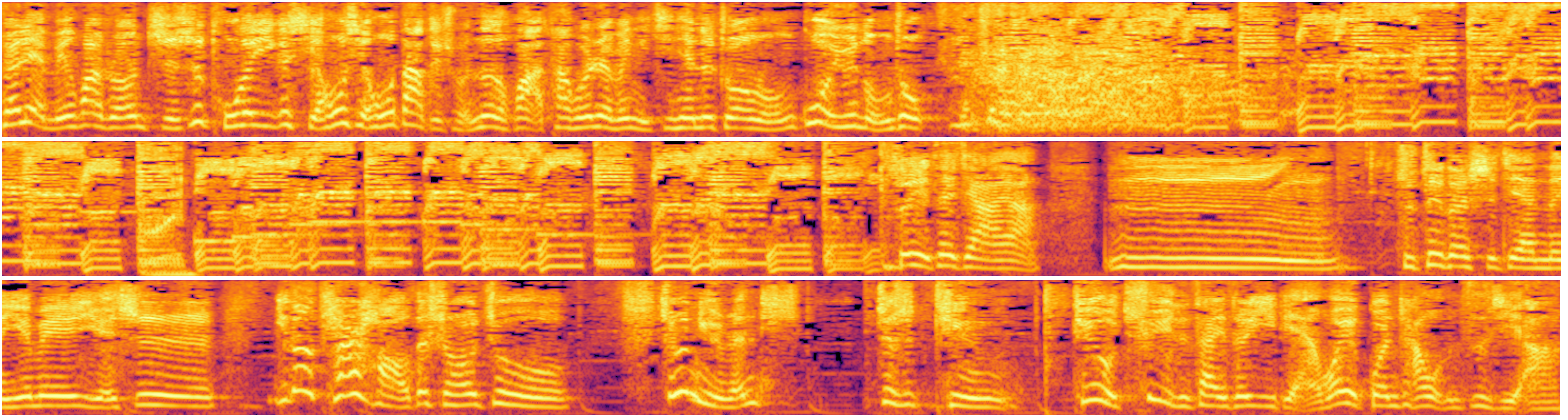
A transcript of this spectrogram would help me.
全脸没化妆，只是涂了一个血红血红大嘴唇子的话，他会认为你今天的妆容过于浓重。所以在家呀，嗯，就这段时间呢，因为也是一到天好的时候，就这个女人挺，就是挺挺有趣的，在这一点，我也观察我们自己啊，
